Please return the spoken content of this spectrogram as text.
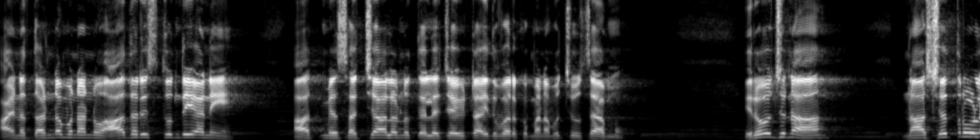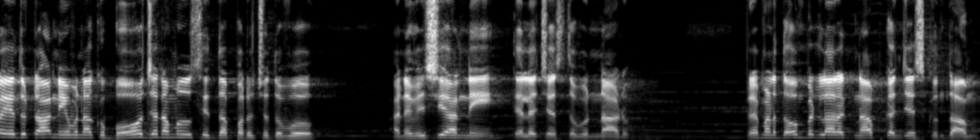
ఆయన దండము నన్ను ఆదరిస్తుంది అని ఆత్మీయ సత్యాలను తెలియజేయుట ఇది వరకు మనము చూసాము ఈ రోజున నా శత్రువుల ఎదుట నీవు నాకు భోజనము సిద్ధపరుచుదువు అనే విషయాన్ని తెలియచేస్తూ ఉన్నాడు. ప్రేమణ దోంబిడ్లార జ్ఞాపకం చేసుకుందాం.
